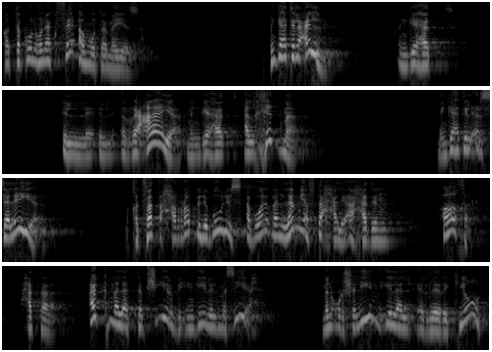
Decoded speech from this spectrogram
قد تكون هناك فئة متميزة. من جهة العلم من جهة الرعاية من جهة الخدمة من جهة الإرسالية. لقد فتح الرب لبولس ابوابا لم يفتحها لأحد آخر حتى أكمل التبشير بإنجيل المسيح من أورشليم إلى الريكيون.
